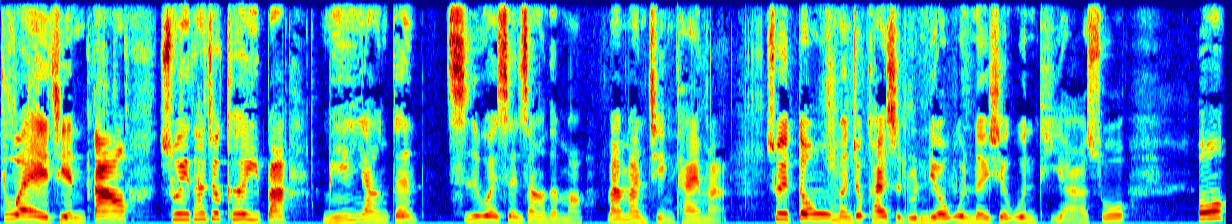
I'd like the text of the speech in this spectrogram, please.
对，剪刀，所以它就可以把绵羊跟刺猬身上的毛慢慢剪开嘛。所以动物们就开始轮流问了一些问题啊，说：“哦，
